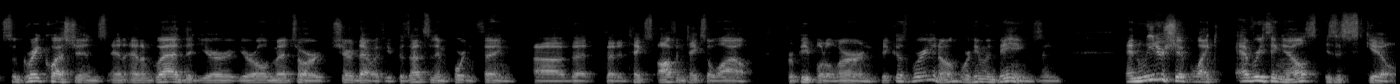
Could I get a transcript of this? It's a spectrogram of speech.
so great questions, and, and I'm glad that your your old mentor shared that with you because that's an important thing uh, that that it takes often takes a while for people to learn because we're you know we're human beings and and leadership like everything else is a skill,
